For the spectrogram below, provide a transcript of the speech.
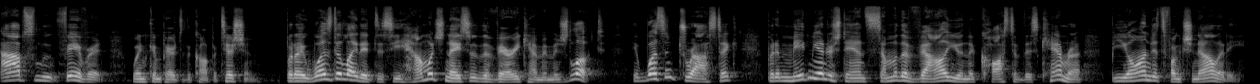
absolute favorite when compared to the competition but I was delighted to see how much nicer the VariCam image looked. It wasn't drastic, but it made me understand some of the value and the cost of this camera beyond its functionality.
